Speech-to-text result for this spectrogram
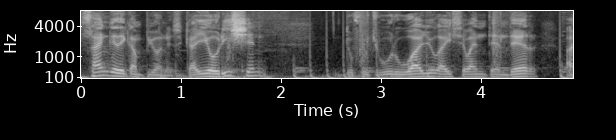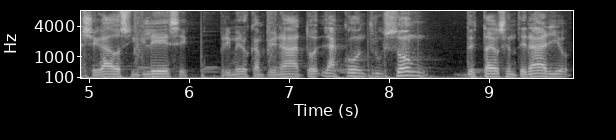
Sangue de Campeones, que aí origen do futebol uruguayo, ahí se va a entender a llegados ingleses, primeros campeonatos, la construcción do Estadio Centenario,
